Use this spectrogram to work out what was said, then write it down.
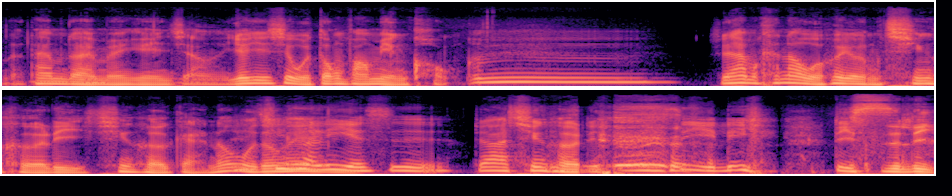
的，他们都还蛮愿意讲，尤其是我东方面孔，嗯，所以他们看到我会有种亲和力、亲和感，然后我都亲和力也是，对啊，亲和力是一例，第四例，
